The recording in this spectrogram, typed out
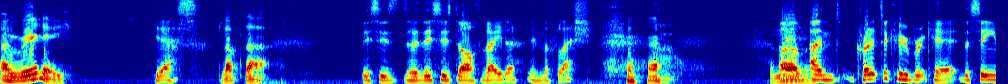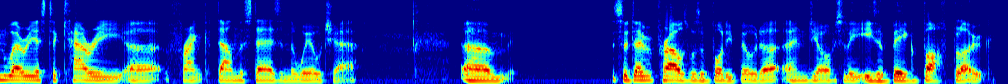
oh really Yes, love that this is so. This is Darth Vader in the flesh. Wow. Um, and credit to Kubrick here. The scene where he has to carry uh, Frank down the stairs in the wheelchair. Um, so David Prowse was a bodybuilder, and you know, obviously he's a big buff bloke.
